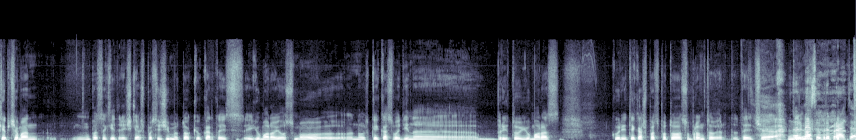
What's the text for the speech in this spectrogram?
kaip čia man mm, pasakyti, reiškia, aš pasižymiu tokiu kartais humoro jausmu, nu, kai kas vadina britų humoras, kurį tik aš pats po to suprantu. Ir tai čia... Nu ir mes jau pripratę.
